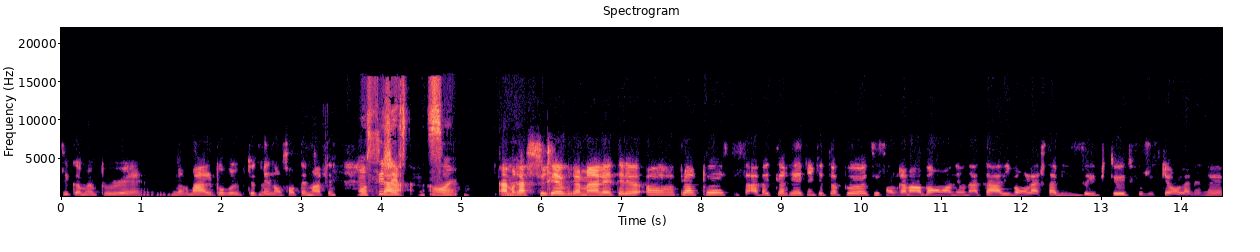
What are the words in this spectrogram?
sais, comme un peu euh, normal pour eux, tout, mais non, ils sont tellement fines. Moi aussi, j'ai ça. Elle me rassurait vraiment, elle était là, oh, pleure pas, ça va être correct, inquiète-toi pas, ils sont vraiment bons en néonatal, ils vont la stabiliser, puis tout, il faut juste qu'on l'amène là,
